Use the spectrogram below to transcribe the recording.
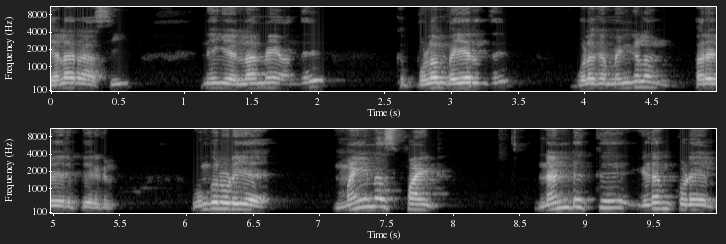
ஜலராசி நீங்கள் எல்லாமே வந்து புலம்பெயர்ந்து உலகமெங்கிலும் பரவி இருப்பீர்கள். உங்களுடைய மைனஸ் பாயிண்ட் நண்டுக்கு இடம் குடையல்.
